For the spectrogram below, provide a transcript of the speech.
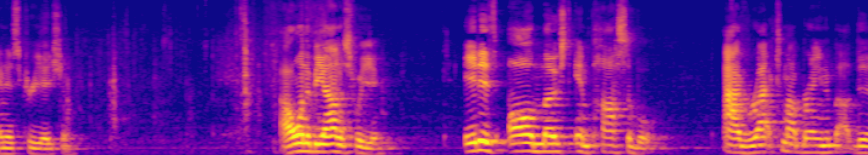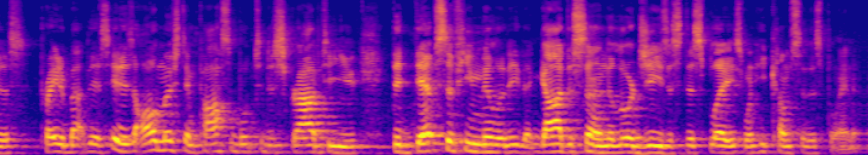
and his creation. I want to be honest with you. It is almost impossible. I've racked my brain about this, prayed about this. It is almost impossible to describe to you the depths of humility that God the Son, the Lord Jesus, displays when he comes to this planet.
